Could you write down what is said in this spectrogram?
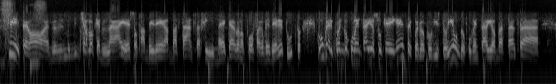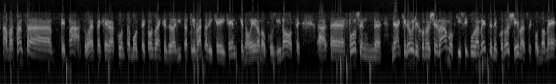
Sì, però eh, diciamo che la RAI adesso fa vedere abbastanza film, è chiaro che non può far vedere tutto. Comunque quel documentario su Cary Grant è quello che ho visto io, un documentario abbastanza abbastanza pepato eh, perché racconta molte cose anche della vita privata di Cary Grant che non erano così note Ah, eh, forse neanche noi le conoscevamo chi sicuramente le conosceva secondo me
